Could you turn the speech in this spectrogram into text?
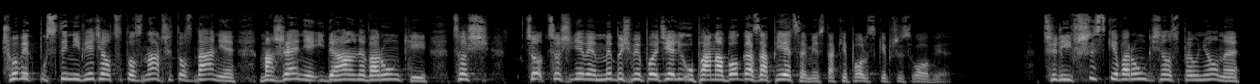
Człowiek pustyni wiedział, co to znaczy to zdanie, marzenie, idealne warunki, coś, co, coś nie wiem, my byśmy powiedzieli u Pana Boga za piecem, jest takie polskie przysłowie. Czyli wszystkie warunki są spełnione.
